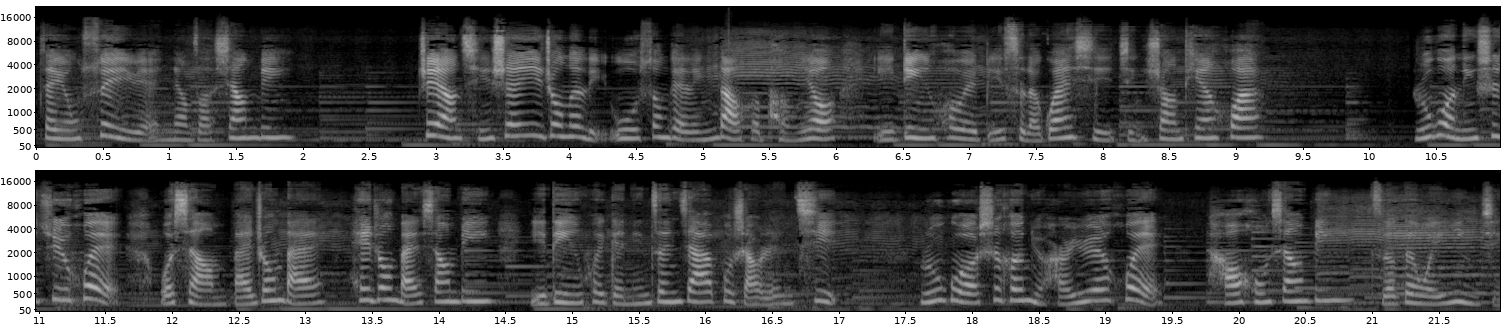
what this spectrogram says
在用岁月酿造香槟。这样情深意重的礼物送给领导和朋友，一定会为彼此的关系锦上添花。如果您是聚会，我想白中白、黑中白香槟一定会给您增加不少人气。如果是和女孩约会，桃红香槟则更为应景。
